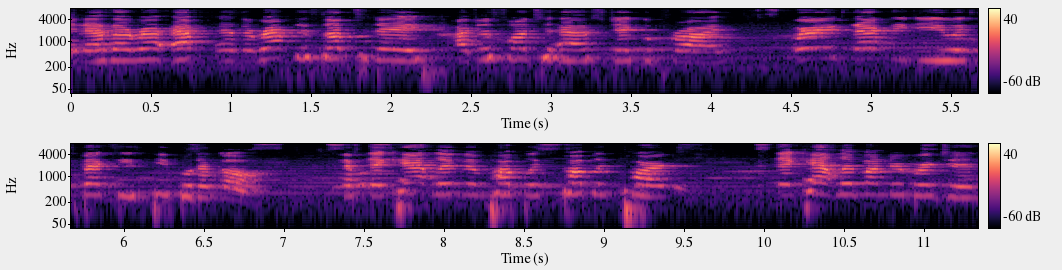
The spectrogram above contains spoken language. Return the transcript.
And as I, wrap, as I wrap this up today, I just want to ask Jacob Frey, where exactly do you expect these people to go? If they can't live in public public parks, if they can't live under bridges,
